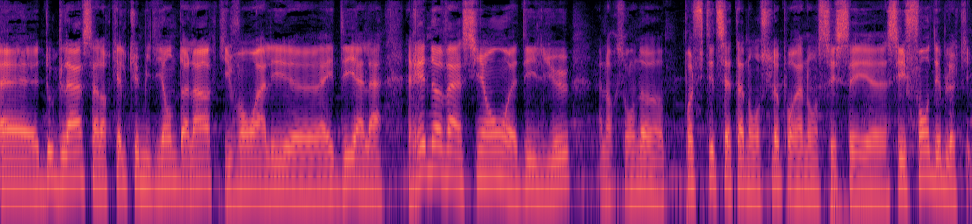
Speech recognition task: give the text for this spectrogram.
euh, Douglas. Alors, quelques millions de dollars qui vont aller euh, aider à la rénovation euh, des lieux. Alors, on a profité de cette annonce-là pour annoncer ces fonds débloqués.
